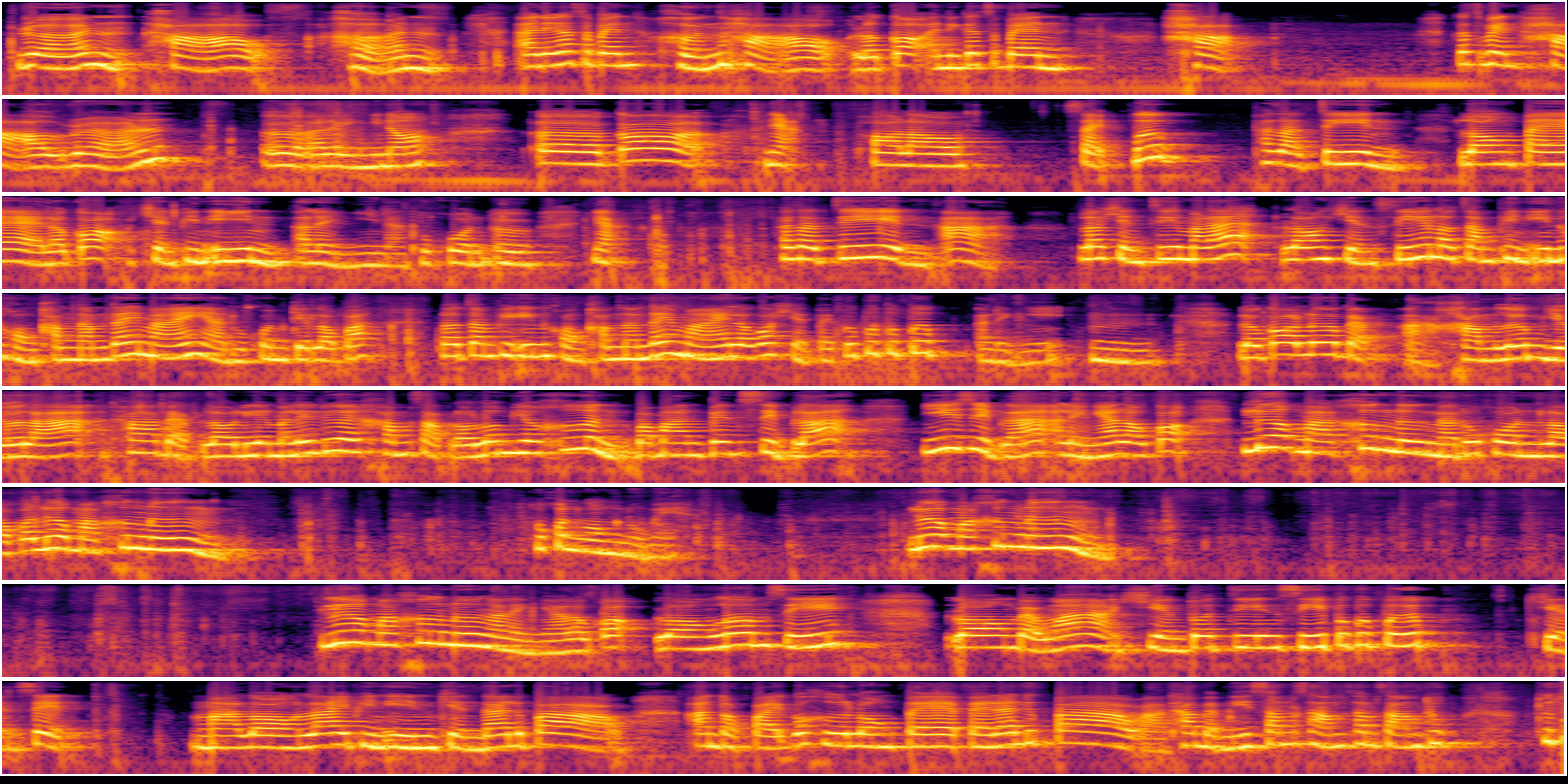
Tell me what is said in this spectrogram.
เหรินหาวเหิน อันนี้ก็จะเป็นเหินหาวแล้วก็อันนี้ก็จะเป็นหา ก็จะเป็นหาวเหรินเอออะไรอย่างงี้เนาะเออก็เนี่ยพอเราใส่ปุ๊บภาษาจีน ลองแปลแล้วก็เขียนพินอินอะไรอย่างนี้นะทุกคนเออเนี่ยภาษาจีนอะ เราเขียนจีนมาแล้ว ลองเขียนซิเราจำพินอินของคำนั้นได้ไหมอะทุกคนเก็ตเราปะเราจำพินอินของคำนั้นได้ไหมเราก็เขียนไปปุ๊บปุ๊บปุ๊บปุ๊บอะไรอย่างนี้ อืม แล้วก็เริ่มแบบอะคำเริ่มเยอะละ ถ้าแบบเราเรียนมาเรื่อยๆคำศัพท์เราเริ่มเยอะขึ้น ประมาณเป็นสิบละยี่สิบละอะไรเงี้ย เราก็เลือกมาครึ่งหนึ่งนะทุกคน เราก็เลือกมาครึ่งหนึ่งทุกคนงงหนูไหม เลือกมาครึ่งหนึ่ง เลือกมาครึ่งหนึงอะไรเงี้ยแล้วก็ลองเริ่มซิลองแบบว่าเขียนตัวจีนซิปุ๊บปุ๊บปุ๊บเขียนเสร็จ มาลองไล่พินอินเขียนได้หรือเปล่า อันต่อไปก็คือลองแปลแปลได้หรือเปล่าอะทำแบบนี้ซ้ำๆซ้ำๆทุก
